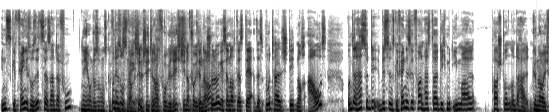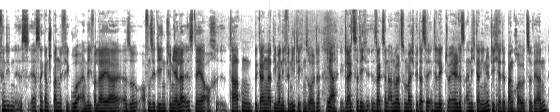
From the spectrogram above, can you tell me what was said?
ins Gefängnis, wo sitzt der Santa Fu? Nee, Untersuchungsgefängnis. Untersuchungsgefängnis, noch. Er steht ja noch vor Gericht. Steht noch vor Gericht. Genau. Entschuldigung, ist ja noch, das, der, das Urteil steht noch aus. Und dann hast du, bist du ins Gefängnis gefahren, hast da dich mit ihm mal ein paar Stunden unterhalten. Genau, ich finde ihn, ist, er ist eine ganz spannende Figur eigentlich, weil er ja also offensichtlich ein Krimineller ist, der ja auch Taten begangen hat, die man nicht verniedlichen sollte. Ja. Gleichzeitig sagt sein Anwalt zum Beispiel, dass er intellektuell das eigentlich gar nicht nötig hätte, Bankräuber zu werden.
